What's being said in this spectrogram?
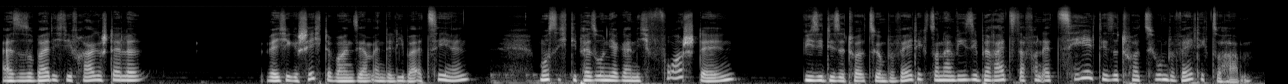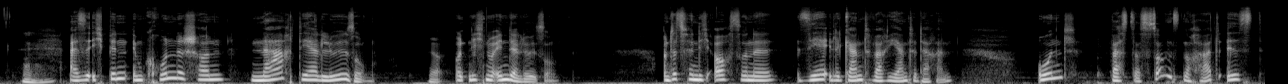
Also sobald ich die Frage stelle, welche Geschichte wollen Sie am Ende lieber erzählen, muss sich die Person ja gar nicht vorstellen, wie sie die Situation bewältigt, sondern wie sie bereits davon erzählt, die Situation bewältigt zu haben. Also ich bin im Grunde schon nach der Lösung Ja. und nicht nur in der Lösung. Und das finde ich auch so eine sehr elegante Variante daran. Und was das sonst noch hat, ist,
